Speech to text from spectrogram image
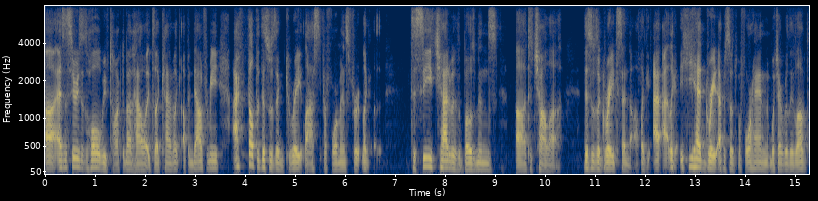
uh as a series as a whole we've talked about how it's like kind of like up and down for me i felt that this was a great last performance for like to see chadwick with boseman's uh t'challa this was a great send off. Like I, I like he had great episodes beforehand, which I really loved.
